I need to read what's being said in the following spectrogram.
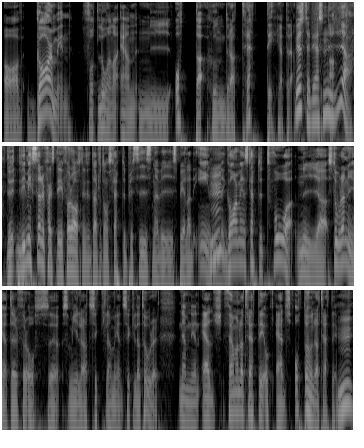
av Garmin fått låna en ny 830 heter den. Just det, deras nya. Du, vi missade faktiskt det i förra avsnittet därför att de släppte precis när vi spelade in. Mm. Garmin släppte två nya, stora nyheter för oss eh, som gillar att cykla med cykeldatorer. Nämligen Edge 530 och Edge 830. Mm.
